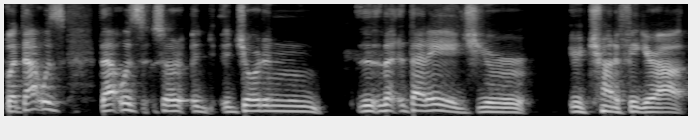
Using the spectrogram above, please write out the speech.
but that was that was so uh, Jordan. Th- at that age, you're you're trying to figure out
